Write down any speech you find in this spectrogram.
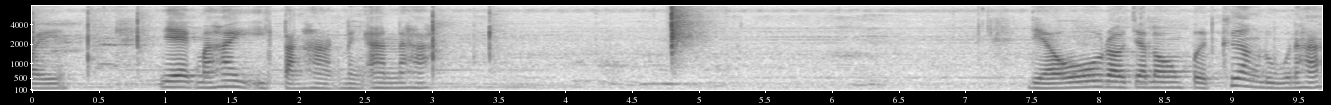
อยแยกมาให้อีกต่างหากหนึ่งอันนะคะ เดี๋ยวเราจะลองเปิดเครื่องดูนะคะ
